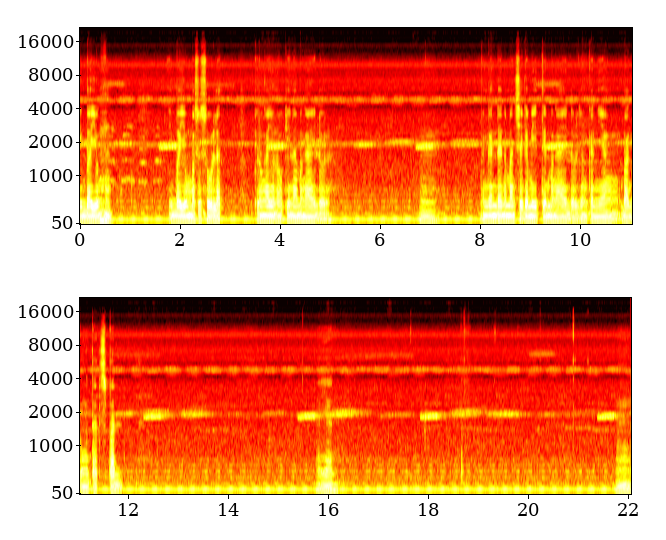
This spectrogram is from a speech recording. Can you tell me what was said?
iba yung iba yung masusulat pero ngayon okay na mga idol hmm. ang ganda naman siya gamitin mga idol yung kanyang bagong touchpad ayan Hmm.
